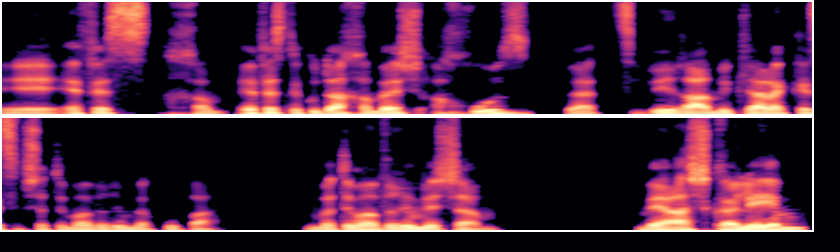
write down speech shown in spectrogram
0.5 אחוז מהצבירה, מכלל הכסף שאתם מעבירים לקופה. אם אתם מעבירים לשם 100 שקלים,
